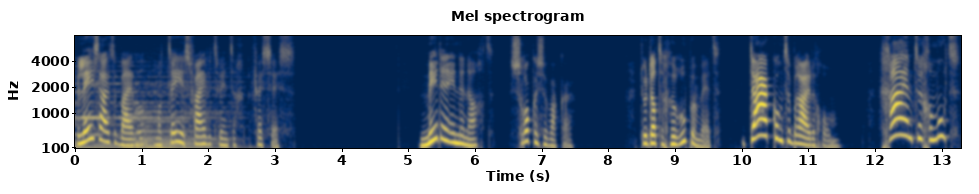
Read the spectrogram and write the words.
We lezen uit de Bijbel Matthäus 25, vers 6. Midden in de nacht schrokken ze wakker, doordat er geroepen werd: Daar komt de bruidegom! Ga hem tegemoet!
